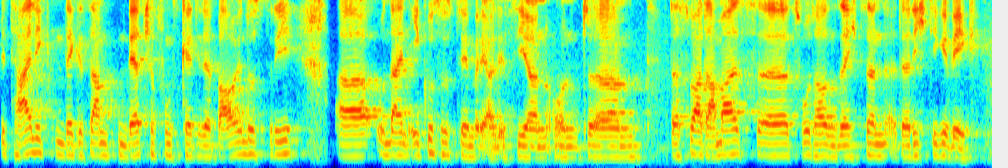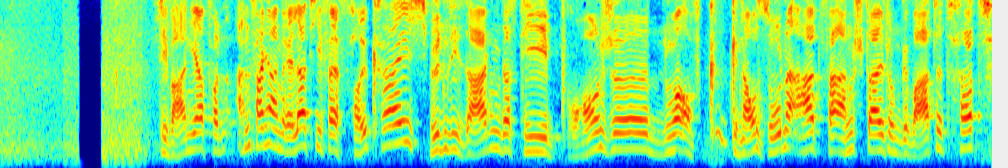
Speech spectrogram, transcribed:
Beteiligten der gesamten Wertschöpfungskette der Bauindustrie äh, und ein Ökosystem realisieren. Und ähm, das war damals äh, 2016 der richtige Weg. Sie waren ja von Anfang an relativ erfolgreich. Würden Sie sagen, dass die Branche nur auf genau so eine Art Veranstaltung gewartet hat?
